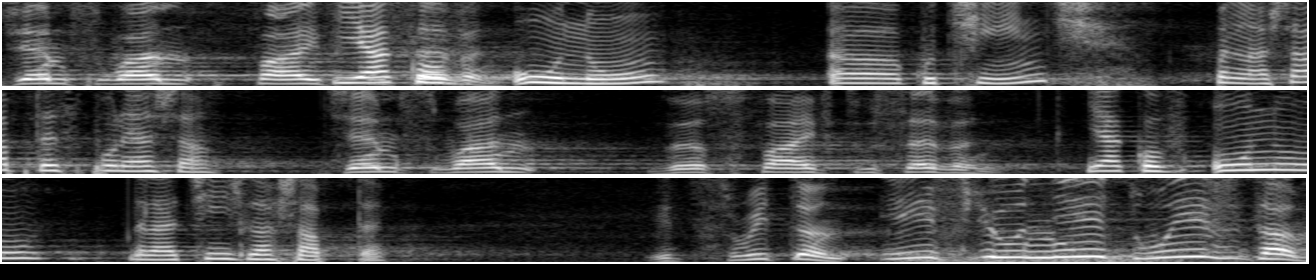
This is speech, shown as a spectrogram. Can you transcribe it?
James 1 5 to Iacov 7. 1 uh, cu 5 până la 7 spune așa. James 1 verse 5 to 7. Iacov 1 de la 5 la 7. It's written, if you need wisdom,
